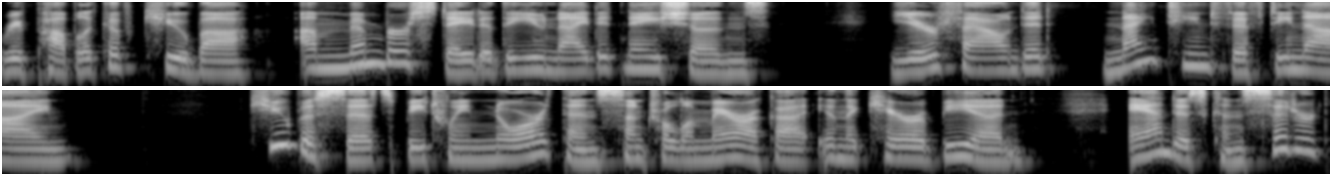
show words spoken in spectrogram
Republic of Cuba, a member state of the United Nations, year founded 1959. Cuba sits between North and Central America in the Caribbean and is considered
